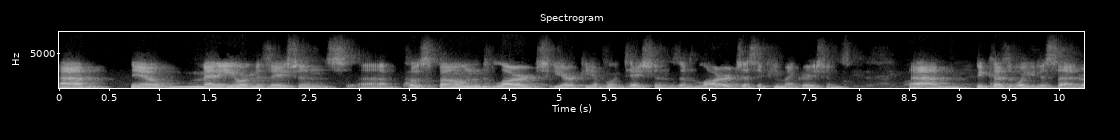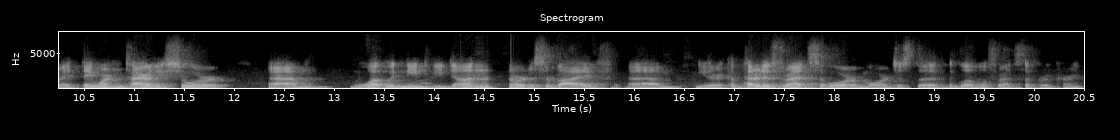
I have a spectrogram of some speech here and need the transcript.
Um, you know, many organizations uh, postponed large ERP implementations and large SAP migrations um, because of what you just said, right? They weren't entirely sure um, what would need to be done in order to survive um, either competitive threats or more just the, the global threats that were occurring.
